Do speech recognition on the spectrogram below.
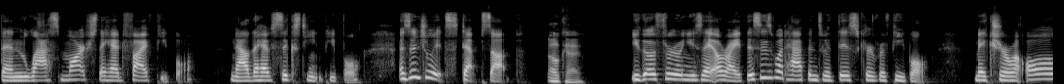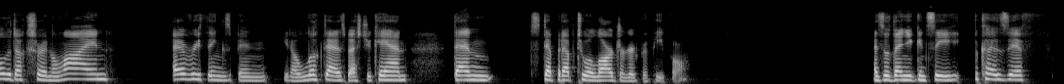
Then last March they had five people. Now they have 16 people. Essentially, it steps up. Okay. You go through and you say, all right, this is what happens with this group of people. Make sure all the ducks are in a line everything's been, you know, looked at as best you can, then step it up to a larger group of people. And so then you can see because if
